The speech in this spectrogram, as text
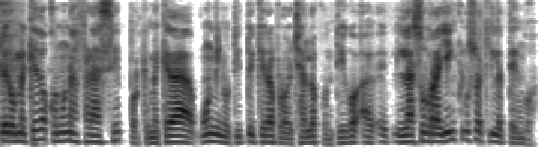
Pero me quedo con una frase porque me queda un minutito y quiero aprovechar echarlo contigo. Eh, la subrayé, incluso aquí la tengo.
